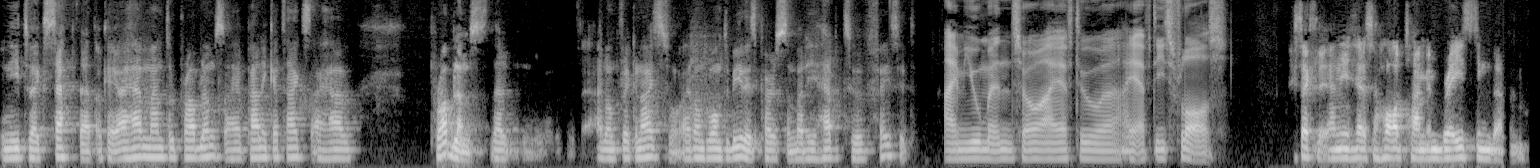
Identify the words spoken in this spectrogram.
You need to accept that. Okay, I have mental problems. I have panic attacks. I have problems that I don't recognize. I don't want to be this person, but he had to face it. I'm human, so I have to. Uh, I have these flaws. Exactly, and he has a hard time embracing them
